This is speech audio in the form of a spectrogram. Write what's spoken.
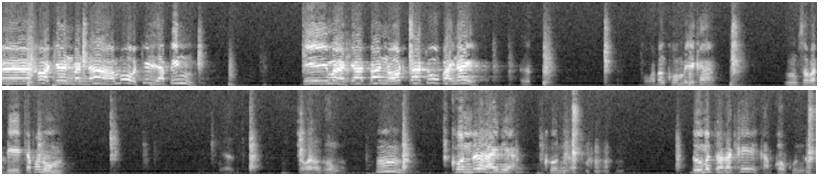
อ่าก็เช่นบรรดาโมจิลปินที่มาจากบ้านโนอดกาจูไปในเออถวายบังคมไปยังข้าง อืมสวัสดีเจ้าพ่อหนุ่มเพราะว่ามันคุ้มครับอืม คนหรืออะไรเนี่ย คุณครับดูดูมันจระเข้ครับขอบคุณครับ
